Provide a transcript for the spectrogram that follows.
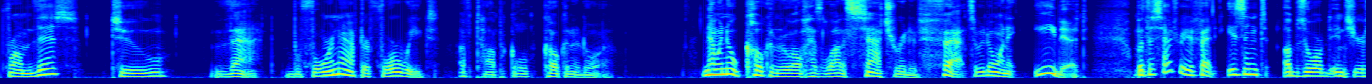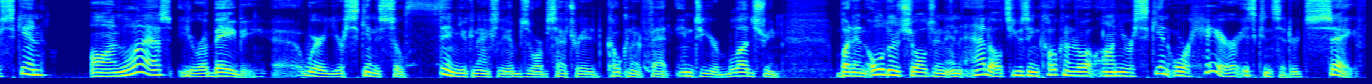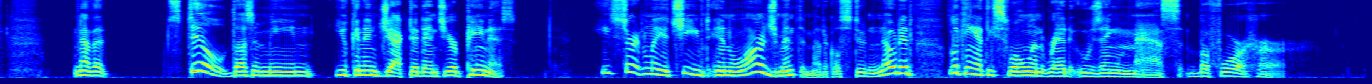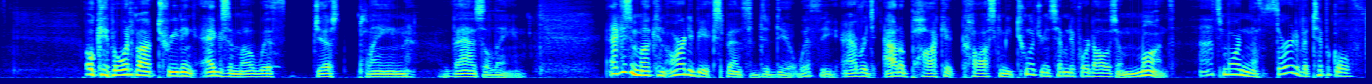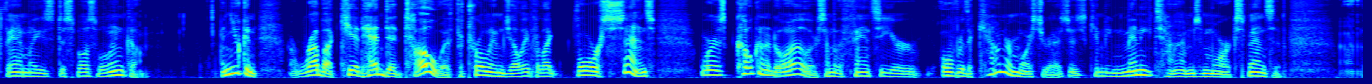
From this to that before and after four weeks of topical coconut oil. Now, we know coconut oil has a lot of saturated fat, so we don't want to eat it, but the saturated fat isn't absorbed into your skin unless you're a baby, uh, where your skin is so thin you can actually absorb saturated coconut fat into your bloodstream. But in older children and adults, using coconut oil on your skin or hair is considered safe. Now, that still doesn't mean you can inject it into your penis. He certainly achieved enlargement, the medical student noted, looking at the swollen red oozing mass before her. OK, but what about treating eczema with just plain Vaseline? Eczema can already be expensive to deal with. The average out-of-pocket cost can be $274 a month. That's more than a third of a typical family's disposable income. And you can rub a kid head to toe with petroleum jelly for like 4 cents, whereas coconut oil or some of the fancier over-the-counter moisturizers can be many times more expensive,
